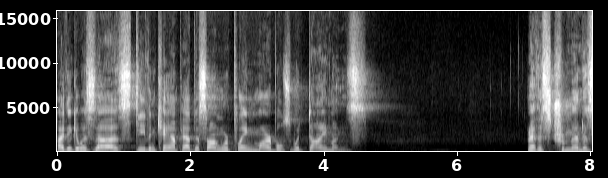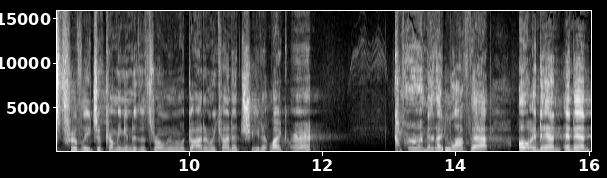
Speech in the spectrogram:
I think it was uh, Stephen Camp had the song, We're Playing Marbles with Diamonds. We have this tremendous privilege of coming into the throne room of God, and we kind of treat it like, eh, Come on, man, I love that. Oh, and then, and then,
